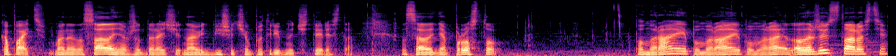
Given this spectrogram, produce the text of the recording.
капець. У мене населення вже, до речі, навіть більше, ніж потрібно 400. Населення просто помирає, помирає, помирає, але вже від старості.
